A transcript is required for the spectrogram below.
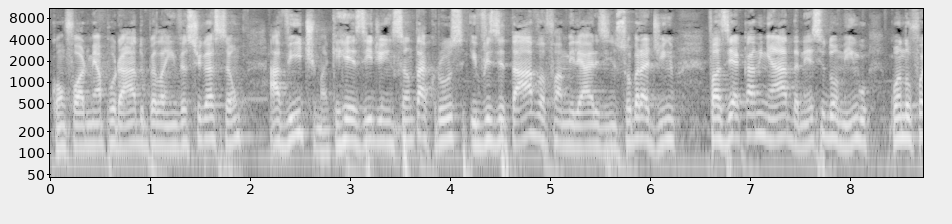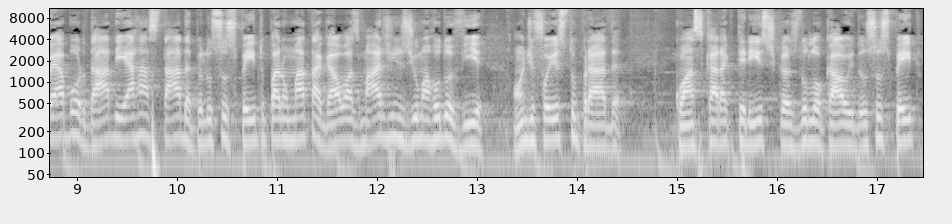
Conforme apurado pela investigação, a vítima, que reside em Santa Cruz e visitava familiares em Sobradinho, fazia caminhada nesse domingo quando foi abordada e arrastada pelo suspeito para um matagal às margens de uma rodovia, onde foi estuprada. Com as características do local e do suspeito,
